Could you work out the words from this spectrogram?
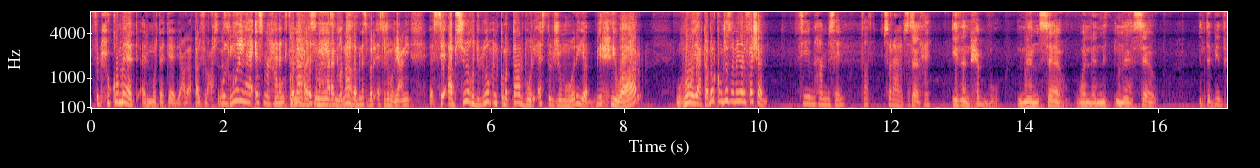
في الحكومات المتتالية على الأقل في العشر سنين. والكلها اسمها وكلها النهضة في اسمها المطاف. النهضة بالنسبة لرئاسه الجمهوريه يعني c'est absurde اليوم إنكم تطالبوا رئاسة الجمهورية بحوار وهو يعتبركم جزء من الفشل. سي محمد سالم تفضل بسرعة لو أستاذ، تسمح إذا نحبوا ننساو ولا نتناساو انت بيدك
